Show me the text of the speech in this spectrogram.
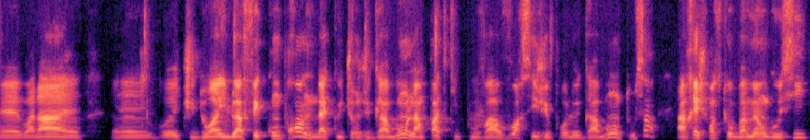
euh, voilà, euh, euh, tu dois, il lui a fait comprendre la culture du Gabon, l'impact qu'il pouvait avoir si je pour le Gabon, tout ça. Après, je pense qu'Aubameyang aussi,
